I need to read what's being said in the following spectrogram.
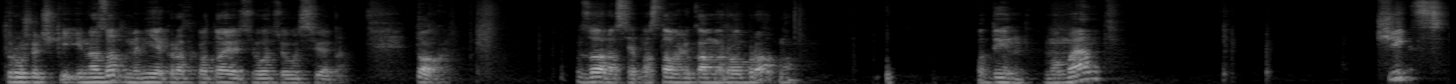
трошечки, і назад мені якраз хватає всього цього світа. Так. Зараз я поставлю камеру обратно. Один момент. Чікс.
